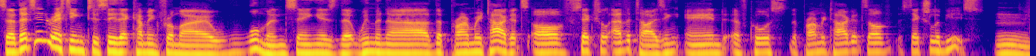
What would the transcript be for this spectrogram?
So that's interesting to see that coming from a woman, seeing as that women are the primary targets of sexual advertising and, of course, the primary targets of sexual abuse. Mm.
